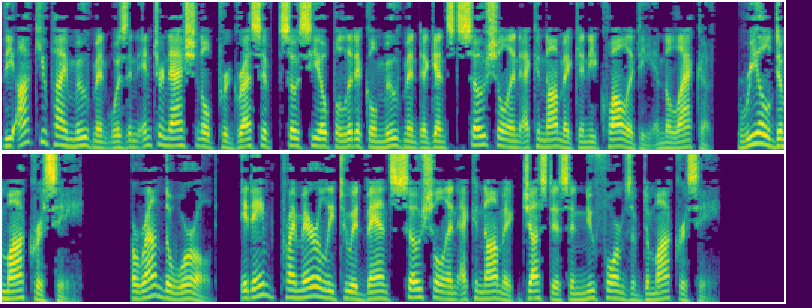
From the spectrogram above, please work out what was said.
The Occupy movement was an international progressive, socio-political movement against social and economic inequality and the lack of real democracy around the world. It aimed primarily to advance social and economic justice and new forms of democracy.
